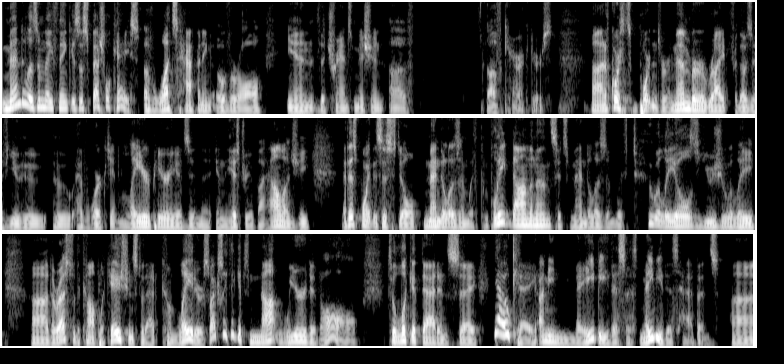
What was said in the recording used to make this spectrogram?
Mendelism, they think, is a special case of what's happening overall in the transmission of, of characters. Uh, and of course, it's important to remember, right, for those of you who who have worked in later periods in the in the history of biology, at this point, this is still Mendelism with complete dominance. It's Mendelism with two alleles usually. Uh, the rest of the complications to that come later. So I actually think it's not weird at all to look at that and say, yeah, okay, I mean, maybe this maybe this happens, uh,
